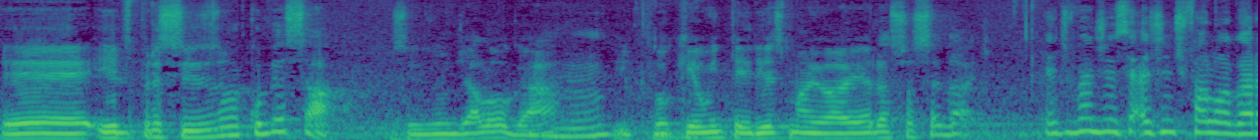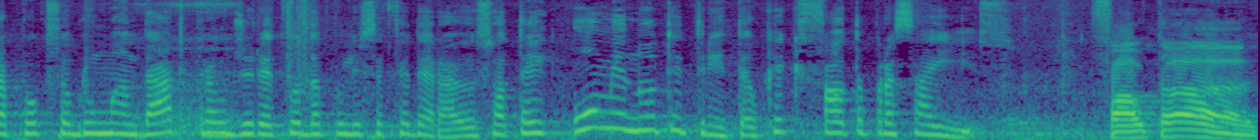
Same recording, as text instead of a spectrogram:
É, eles precisam conversar, precisam dialogar, uhum. porque o interesse maior é da sociedade. Edvandir, a gente falou agora há pouco sobre um mandato para o diretor da Polícia Federal. Eu só tenho um minuto e trinta. O que, que falta para sair isso? Falta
